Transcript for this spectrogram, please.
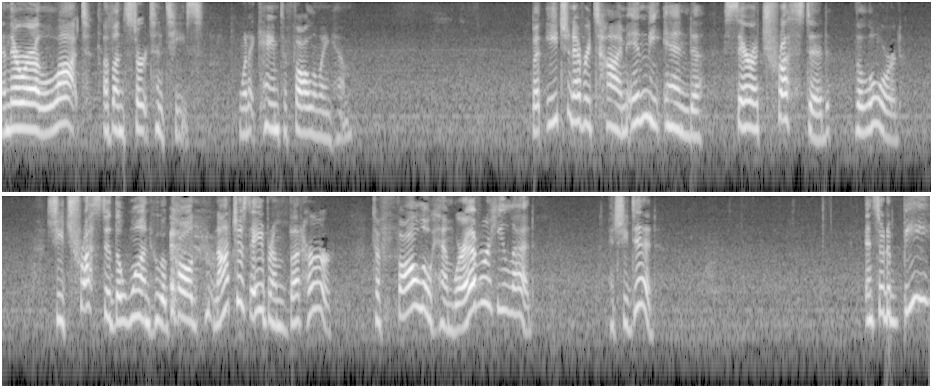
And there were a lot of uncertainties when it came to following him. But each and every time, in the end, Sarah trusted the Lord. She trusted the one who had called not just Abram, but her to follow him wherever he led. And she did. And so to be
